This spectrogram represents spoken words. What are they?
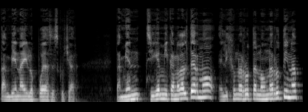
también ahí lo puedas escuchar. También sigue mi canal alterno, elige una ruta, no una rutina,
